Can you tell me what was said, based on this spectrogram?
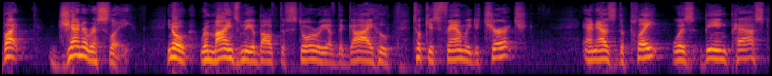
but generously. You know, reminds me about the story of the guy who took his family to church, and as the plate was being passed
